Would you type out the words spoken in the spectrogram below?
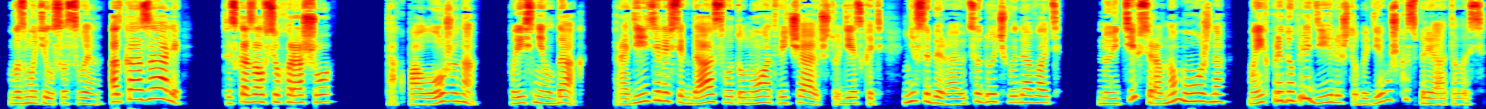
— возмутился Свен. «Отказали? Ты сказал, все хорошо?» «Так положено», — пояснил Дак. «Родители всегда сватуну отвечают, что, дескать, не собираются дочь выдавать но идти все равно можно. Мы их предупредили, чтобы девушка спряталась.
